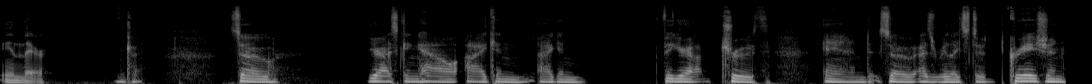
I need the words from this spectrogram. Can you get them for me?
in there. Okay. So you're asking how I can I can figure out truth and so as it relates to creation,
